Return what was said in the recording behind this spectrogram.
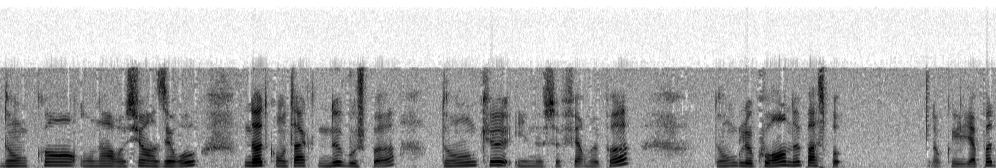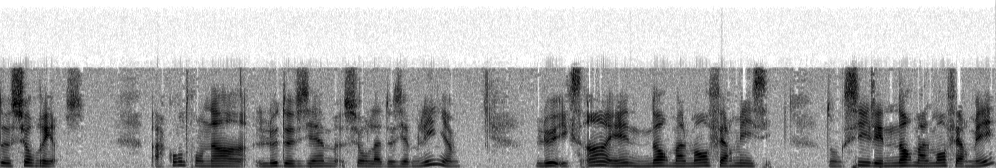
Donc quand on a reçu un 0, notre contact ne bouge pas, donc il ne se ferme pas, donc le courant ne passe pas. Donc il n'y a pas de surbrillance. Par contre, on a le deuxième sur la deuxième ligne. Le X1 est normalement fermé ici. Donc s'il est normalement fermé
